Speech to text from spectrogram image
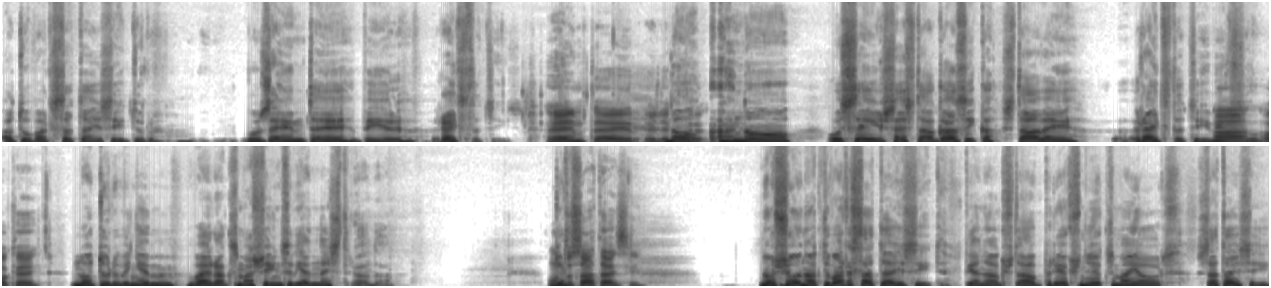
A, tu vari sataisīt tur uz EMT bija raidstacijas. MT ir Nu, elektra... nu, uz 66. gazika stāvēja raidstacija. Ah, virsū. ok. Nu, tur viņiem vairākas mašīnas viena nestrādā. Un tu sataisīji. Nu, šonakt var sataisīt. Pienāk štāba priekšnieks, majors. Sataisīja,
